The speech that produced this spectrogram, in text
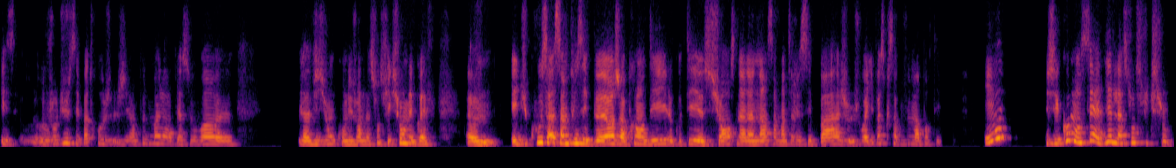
et aujourd'hui, je sais pas trop, j'ai un peu de mal à apercevoir la vision qu'ont les gens de la science-fiction, mais bref. et du coup, ça, ça me faisait peur, j'appréhendais le côté science, nanana, ça m'intéressait pas, je ne voyais pas ce que ça pouvait m'apporter. Et j'ai commencé à lire de la science-fiction.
